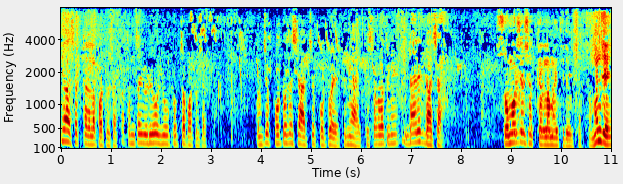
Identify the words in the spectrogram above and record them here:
त्या शेतकऱ्याला पाठवू शकता. तुमचा व्हिडिओ युट्यूबचा पाठवू शकता. तुमचे फोटो जसे आजचे फोटो आहेत तुम्ही आहेत ते सगळं तुम्ही डायरेक्ट ढाचा समोरच्या शेतकऱ्याला माहिती देऊ शकता. म्हणजे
